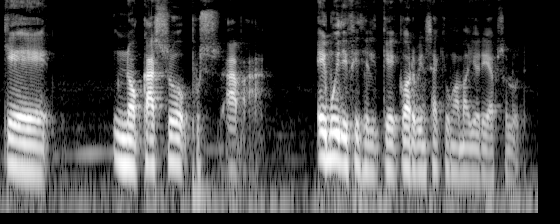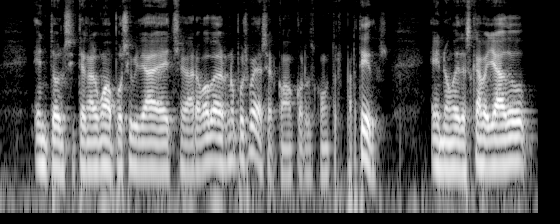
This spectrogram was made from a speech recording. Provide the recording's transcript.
que no caso, pues, ah, é moi difícil que Corbyn saque unha maioría absoluta. Entón, se ten algunha posibilidade de chegar ao goberno, pois vai a ser con acordos con outros partidos. E non é descabellado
